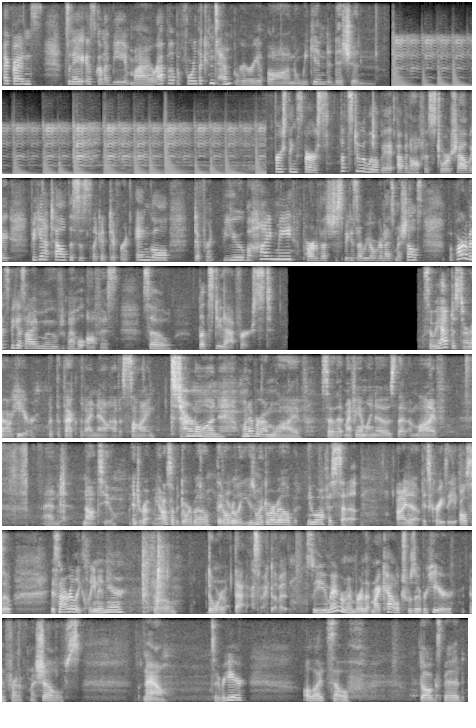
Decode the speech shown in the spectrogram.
Hi friends! Today is going to be my wrap up for the Contemporary-a-thon weekend edition. First things first, let's do a little bit of an office tour, shall we? If you can't tell, this is like a different angle, different view behind me. Part of that's just because I reorganized my shelves, but part of it's because I moved my whole office. So let's do that first. So we have to start out here with the fact that I now have a sign to turn on whenever I'm live so that my family knows that I'm live and not to interrupt me. I also have a doorbell. They don't really use my doorbell, but new office setup. I know, it's crazy. Also, it's not really clean in here, so don't worry about that aspect of it. So you may remember that my couch was over here in front of my shelves, but now it's over here all by itself. Dog's bed,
